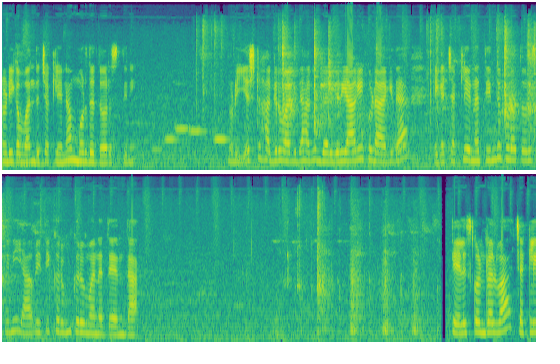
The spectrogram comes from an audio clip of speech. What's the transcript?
ನೋಡಿ, ಈಗ ಒಂದು ಚಕ್ಲಿನ ಮುರಿದು ತೋರಿಸ್ತೀನಿ. ನೋಡಿ, ಎಷ್ಟು ಹಗುರವಾಗಿದೆ ಹಾಗೂ ಗರಿಗರಿಯಾಗಿ ಕೂಡ ಆಗಿದೆ. ಈಗ ಚಕ್ಲಿಯನ್ನು ತಿಂದು ಕೂಡ ತೋರಿಸ್ತೀನಿ. ಯಾವ ರೀತಿ ಕುರುಮ್ ಕುರುಮ್ ಅನ್ನತ್ತೆ ಅಂತ. ಕೇಳಿಸ್ಕೊಂಡ್ರಲ್ವಾ? ಚಕ್ಲಿ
